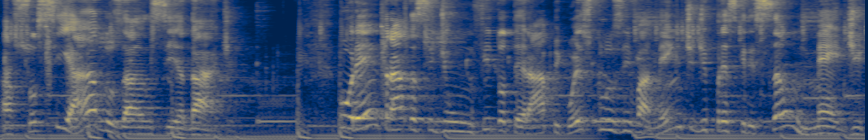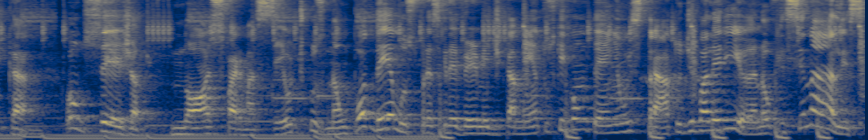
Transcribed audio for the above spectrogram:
associados à ansiedade. Porém, trata-se de um fitoterápico exclusivamente de prescrição médica ou seja, nós farmacêuticos não podemos prescrever medicamentos que contenham extrato de valeriana officinalis,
